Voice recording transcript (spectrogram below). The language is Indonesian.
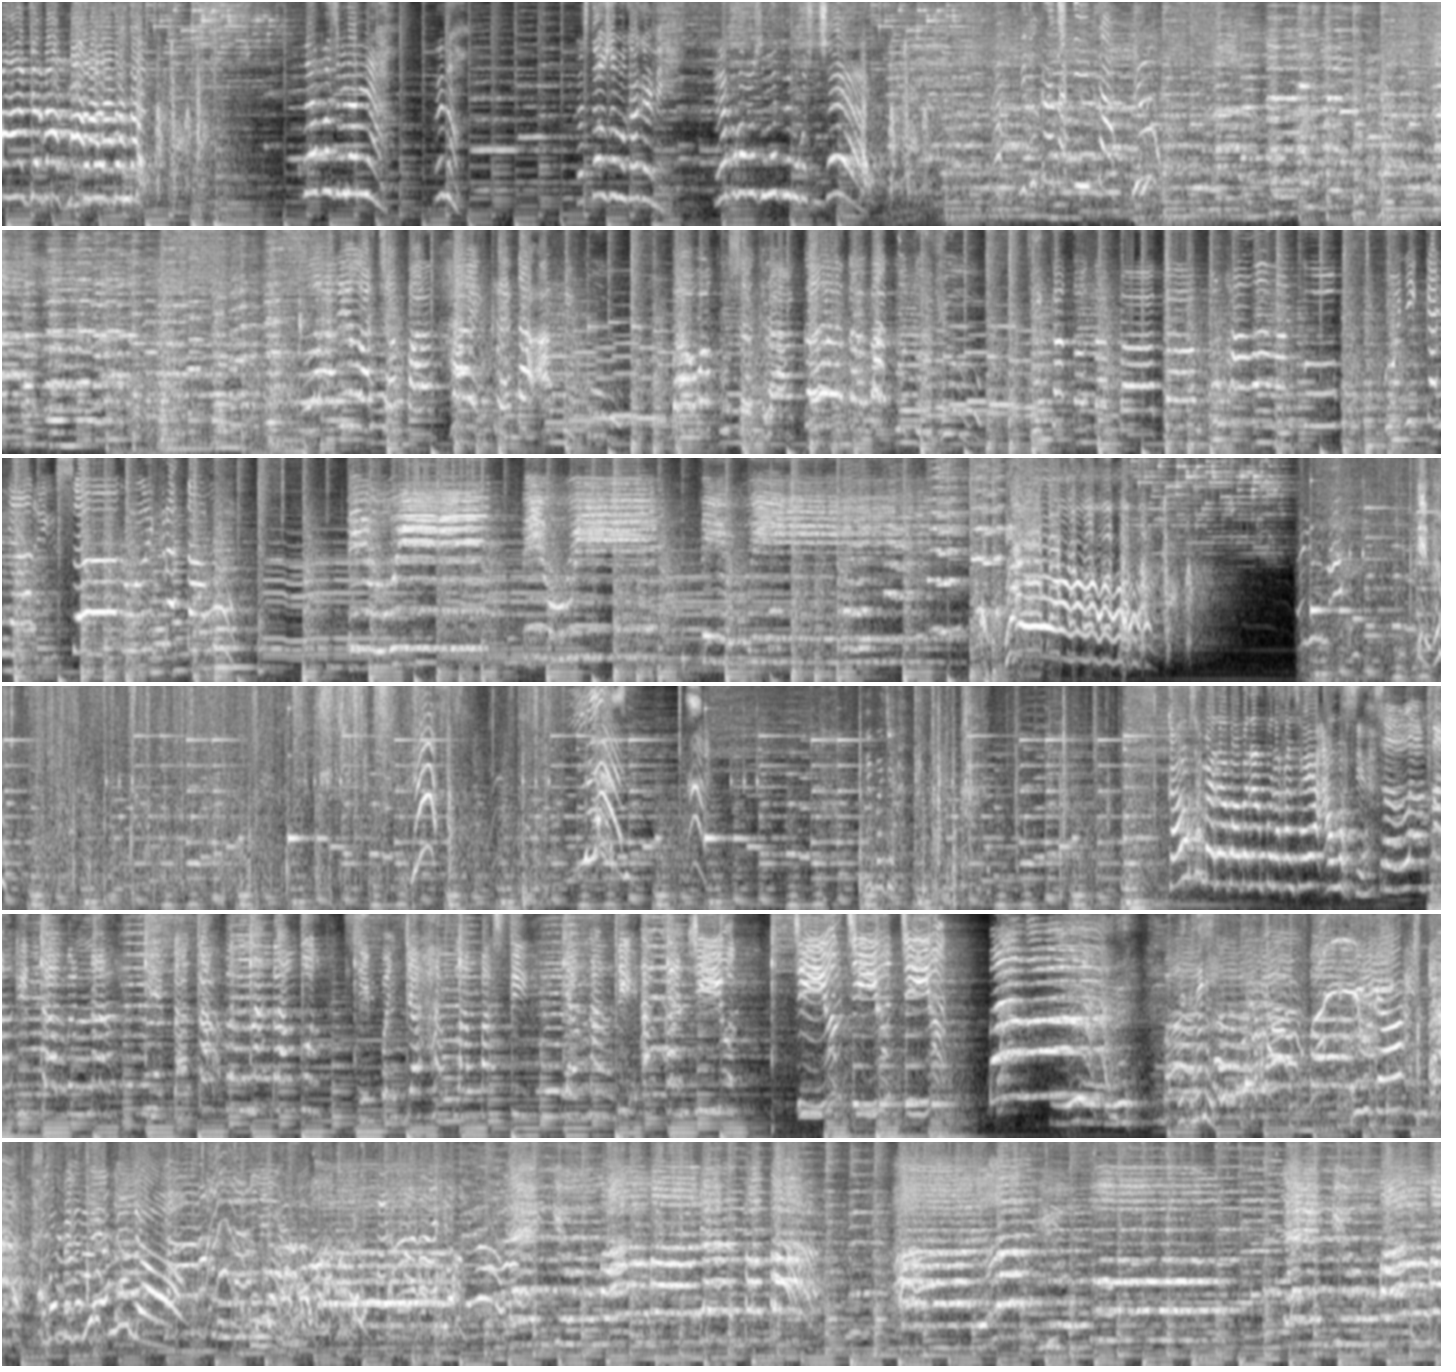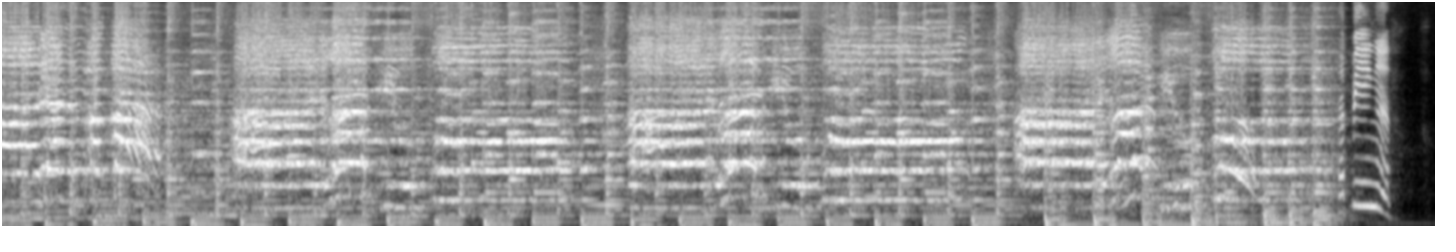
kurang ajar banget. Mana ada apa sebenarnya? Reno, kasih tahu sama kakak nih. Kenapa kamu semua tidak mau kasih saya? Ada apa-apa dengan saya, awas ya. Selama kita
